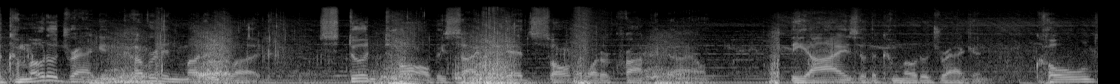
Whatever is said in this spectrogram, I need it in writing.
The Komodo dragon, covered in mud and blood, stood tall beside the dead saltwater crocodile. The eyes of the Komodo dragon, cold,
